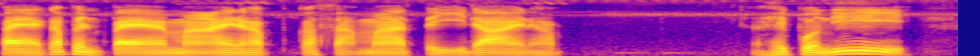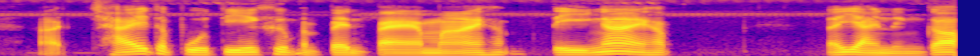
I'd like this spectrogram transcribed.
แปรก็เป็นแปรไม้นะครับ ก็สามารถตีได้นะครับเหตุผลที่ใช้ตะปูตีคือมันเป็นแปรไม้ครับ ตีง่ายครับ และอย่างหนึ่งก็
